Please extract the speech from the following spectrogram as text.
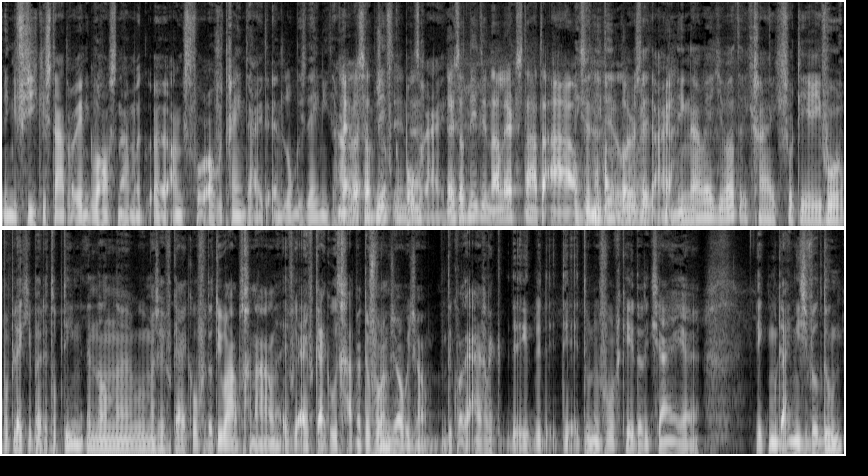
in de fysieke staat waarin ik was, namelijk eh, angst voor overtraindheid en longus D niet halen. Was dat mezelf niet in, kapot eh, rijden. jij zat niet in alert staten A? Ik of- zat niet in dat moment. State A. Ik denk, nou weet je wat, ik ga ik sorteer hiervoor op een plekje bij de top 10. En dan eh moet je maar eens even kijken of we dat überhaupt gaan halen. Even, even kijken hoe het gaat met de vorm sowieso. Want ik was eigenlijk, de- de- de- toen de vorige keer dat ik zei, ik moet eigenlijk niet zoveel doen.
